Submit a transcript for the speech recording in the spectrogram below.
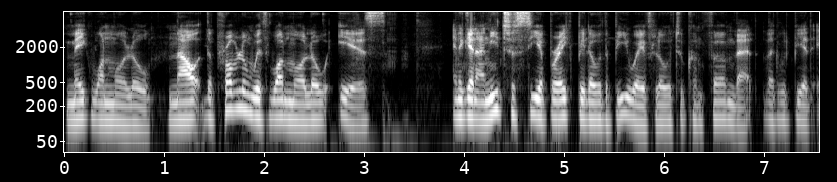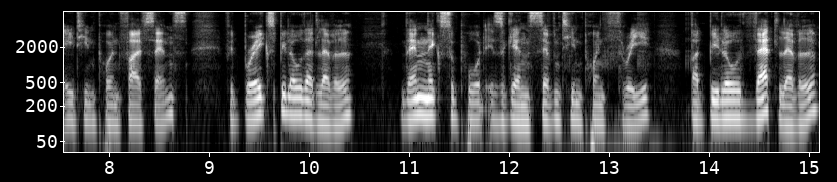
Make one more low. Now, the problem with one more low is, and again, I need to see a break below the B wave low to confirm that. That would be at 18.5 cents. If it breaks below that level, then next support is again 17.3. But below that level,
